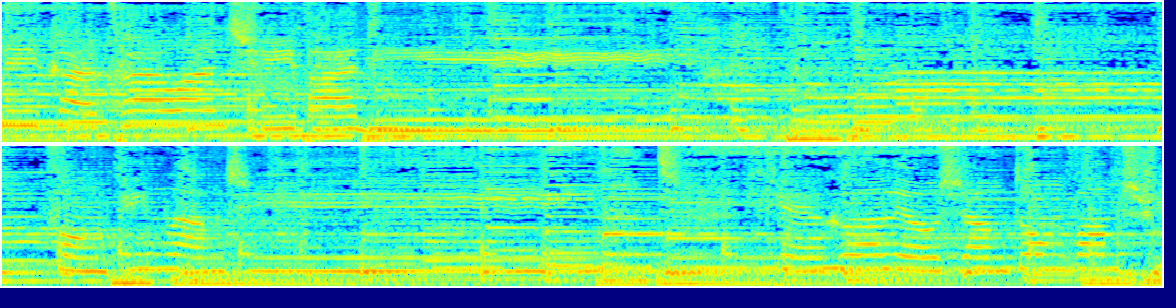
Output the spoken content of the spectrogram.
离开台湾七百米。浪静，天河流向东方去，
